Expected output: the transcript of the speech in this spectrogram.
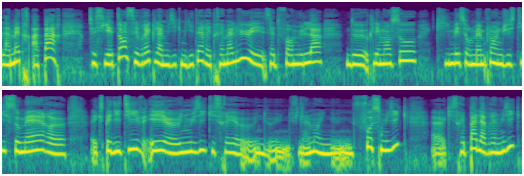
la mettre à part. Ceci étant, c'est vrai que la musique militaire est très mal vue et cette formule-là de Clémenceau qui met sur le même plan une justice sommaire, euh, expéditive et une musique qui serait une, une, finalement une, une, fausse musique, qui serait pas de la vraie musique,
